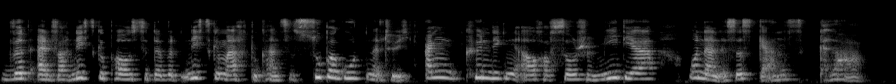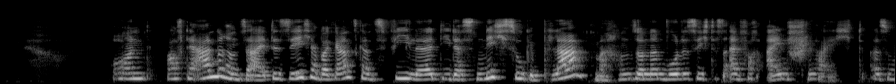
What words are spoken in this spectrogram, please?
wird einfach nichts gepostet, da wird nichts gemacht. Du kannst es super gut natürlich ankündigen, auch auf Social Media, und dann ist es ganz klar. Und auf der anderen Seite sehe ich aber ganz, ganz viele, die das nicht so geplant machen, sondern wo sich das einfach einschleicht. Also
